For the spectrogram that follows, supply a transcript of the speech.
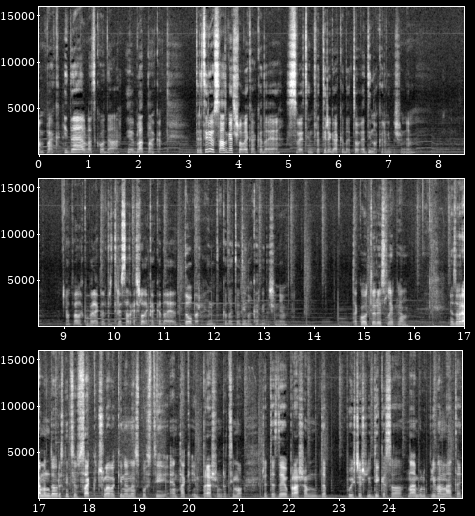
ampak ideja je bila tako, da je bila taka. Tretiraj vsakega človeka, da je svet in tretiraj ga, da je to edino, kar vidiš v njem. Ali pa lahko bi rekli, tretiraj vsakega človeka, da je dober in da je to edino, kar vidiš v njem. Tako je to res lep. Ja. Jaz verjamem, da v resnici vsak človek, ki na nas pusti en tak impression, recimo, če te zdaj vprašam, da poiščeš ljudi, ki so najbolj vplivali na te,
